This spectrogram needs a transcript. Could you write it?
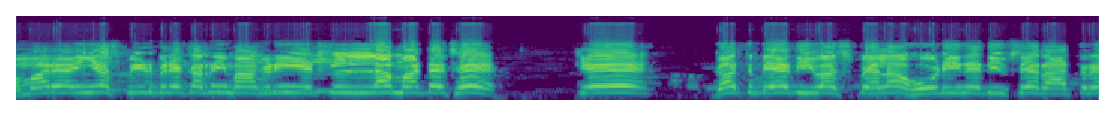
અમારે અહીંયા સ્પીડ બ્રેકરની માગણી એટલા માટે છે કે ગત બે દિવસ પહેલા હોળીને દિવસે રાત્રે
